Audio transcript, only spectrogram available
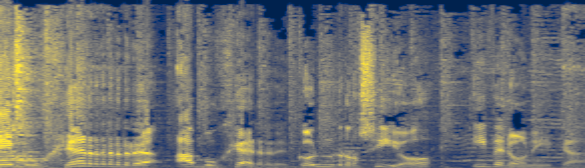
De Mujer a Mujer con Rocío y Verónica.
